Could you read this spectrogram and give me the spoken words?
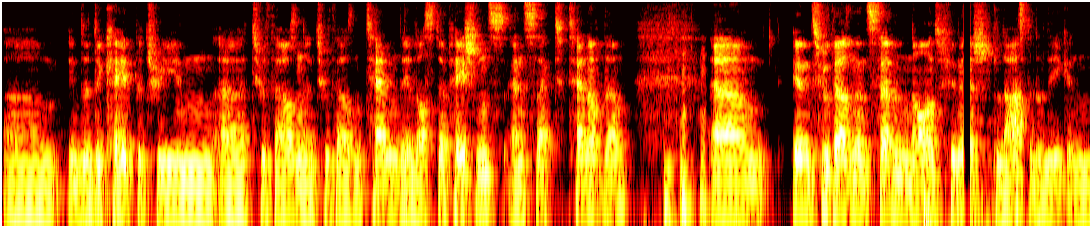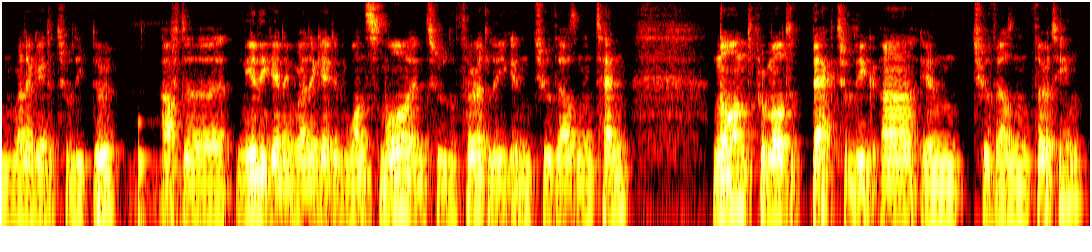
um, in the decade between uh, 2000 and 2010, they lost their patience and sacked 10 of them. um, in 2007, Nantes finished last in the league and relegated to Ligue 2 after nearly getting relegated once more into the third league in 2010. Nantes promoted back to Ligue 1 in 2013.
